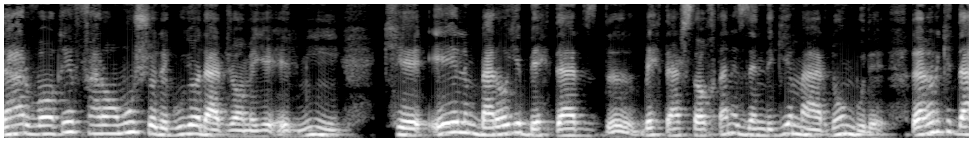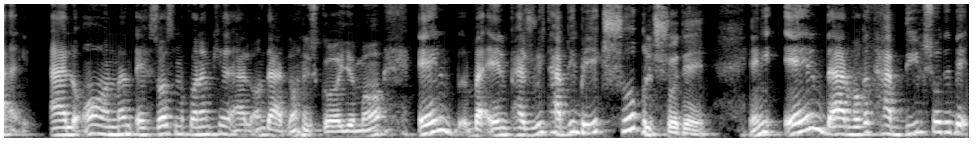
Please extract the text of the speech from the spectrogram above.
در واقع فراموش شده گویا در جامعه علمی که علم برای بهتر, بهتر ساختن زندگی مردم بوده. در حالی که الان من احساس می‌کنم که الان در دانشگاه ما علم و علم پژوهی تبدیل به یک شغل شده. یعنی علم در واقع تبدیل شده به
